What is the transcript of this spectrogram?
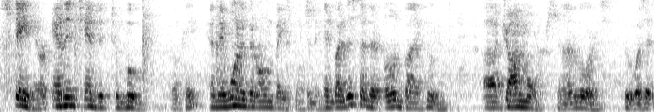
stay there and intended to move. Okay. And they wanted their own baseball stadium. And by this time they're owned by whom? Uh, John Moores. John Moores, who was a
